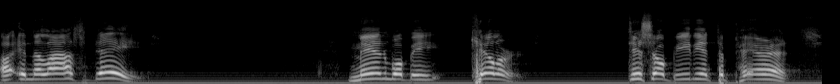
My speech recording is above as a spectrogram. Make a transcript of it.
uh, in the last days, men will be killers, disobedient to parents,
